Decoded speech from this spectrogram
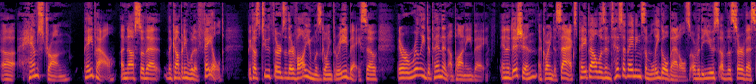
uh, hamstrung PayPal enough so that the company would have failed because two thirds of their volume was going through eBay. So they were really dependent upon eBay. In addition, according to Sacks, PayPal was anticipating some legal battles over the use of the service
